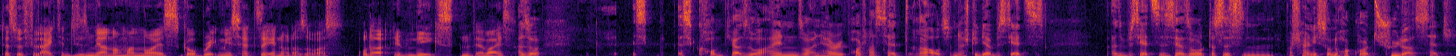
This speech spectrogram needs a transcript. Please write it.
dass wir vielleicht in diesem Jahr nochmal ein neues Go Brick Me Set sehen oder sowas. Oder im nächsten, wer weiß. Also es, kommt ja so ein, so ein Harry Potter Set raus und da steht ja bis jetzt, also bis jetzt ist es ja so, dass es ein, wahrscheinlich so ein Hogwarts Schüler-Set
